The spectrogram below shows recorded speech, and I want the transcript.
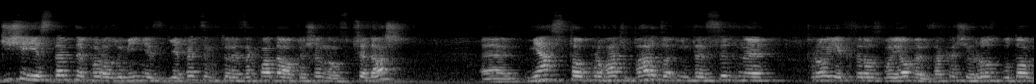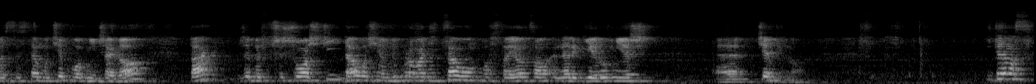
dzisiaj jest wstępne porozumienie z GPC-em, które zakłada określoną sprzedaż. E, miasto prowadzi bardzo intensywny projekt rozwojowy w zakresie rozbudowy systemu ciepłowniczego, tak, żeby w przyszłości dało się wyprowadzić całą powstającą energię również cieplną. I teraz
